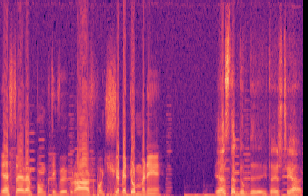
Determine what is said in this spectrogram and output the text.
Jeszcze jeden punkt i wygrasz, bądź z siebie dumny. Ja jestem dumny i to jeszcze jak.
